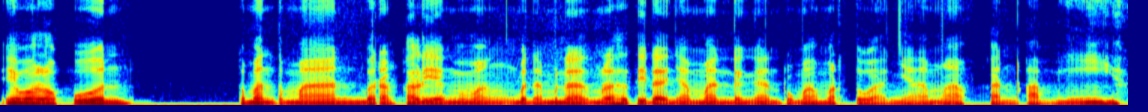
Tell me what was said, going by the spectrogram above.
ya walaupun teman-teman barangkali yang memang benar-benar merasa tidak nyaman dengan rumah mertuanya maafkan kami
